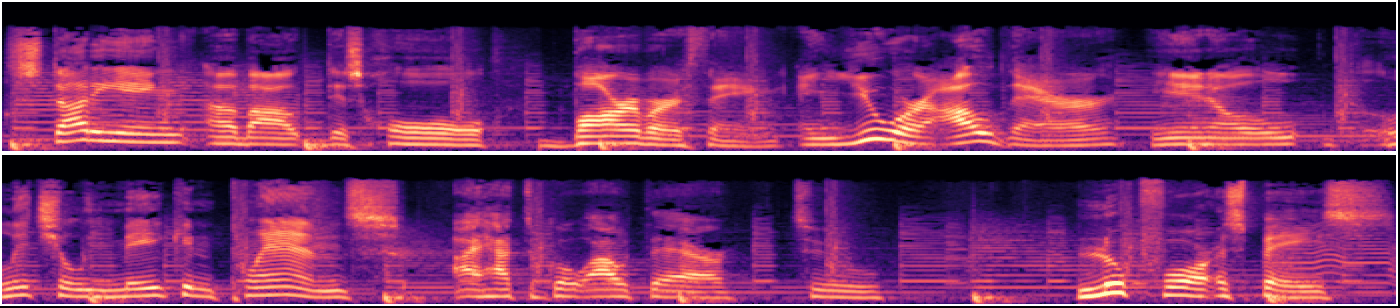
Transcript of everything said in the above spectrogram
studying about this whole barber thing. And you were out there, you know, literally making plans. I had to go out there to look for a space.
